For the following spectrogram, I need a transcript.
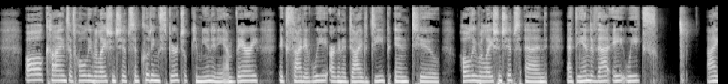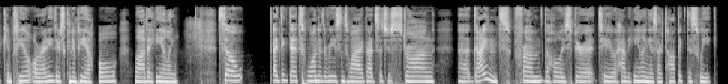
all kinds of holy relationships, including spiritual community. I'm very excited. We are going to dive deep into holy relationships. And at the end of that eight weeks, I can feel already there's going to be a whole lot of healing. So I think that's one of the reasons why I got such a strong uh, guidance from the Holy Spirit to have healing as our topic this week.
